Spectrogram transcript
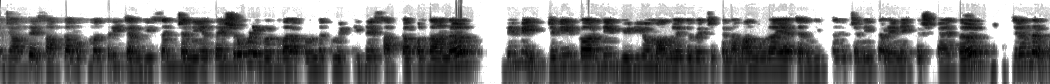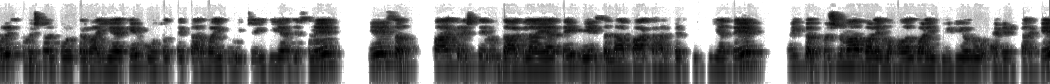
ਪੰਜਾਬ ਦੇ ਸਾਬਕਾ ਮੁੱਖ ਮੰਤਰੀ ਚਰਨਜੀਤ ਸਿੰਘ ਚੰਨੀ ਅਤੇ ਸ਼੍ਰੋਮਣੀ ਗੁਰਦੁਆਰਾ ਪ੍ਰਬੰਧਕ ਕਮੇਟੀ ਦੇ ਸਾਬਕਾ ਪ੍ਰਧਾਨ ਬੀਬੀ ਜਗੀਰ ਕੌਰ ਦੀ ਵੀਡੀਓ ਮਾਮਲੇ ਦੇ ਵਿੱਚ ਇੱਕ ਨਵਾਂ ਮੋੜ ਆਇਆ। ਚਰਨਜੀਤ ਸਿੰਘ ਚੰਨੀ ਧੜੇ ਨੇ ਇੱਕ ਸ਼ਿਕਾਇਤ ਜਲੰਧਰ ਪੁਲਿਸ ਕਮਿਸ਼ਨਰ ਕੋਲ ਕਰਵਾਈ ਹੈ ਕਿ ਉਸ ਉੱਤੇ ਕਾਰਵਾਈ ਹੋਣੀ ਚਾਹੀਦੀ ਹੈ, ਜਿਸ ਨੇ ਇਸ ਪਾਕ ਰਿਸ਼ਤੇ ਨੂੰ ਦਾਗ ਲਾਇਆ ਤੇ ਇਸ ਨਾਪਾਕ ਹਰਕਤ ਕੀਤੀ ਹੈ ਤੇ ਇੱਕ ਖੁਸ਼ਨੁਮਾ ਵਾਲੇ ਮਾਹੌਲ ਵਾਲੀ ਵੀਡੀਓ ਨੂੰ ਐਡਿਟ ਕਰਕੇ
